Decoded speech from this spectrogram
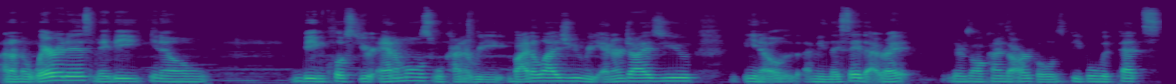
I don't know where it is. Maybe, you know, being close to your animals will kind of revitalize you, re-energize you. You know, I mean, they say that, right? There's all kinds of articles. People with pets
